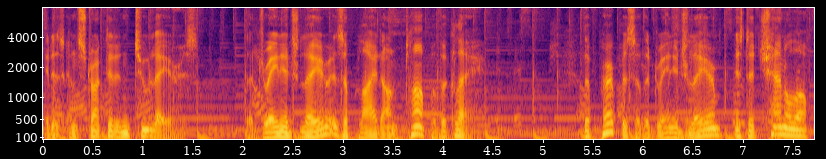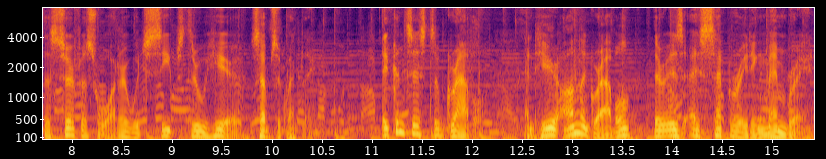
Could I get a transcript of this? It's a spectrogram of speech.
It is constructed in two layers. The drainage layer is applied on top of the clay. The purpose of the drainage layer is to channel off the surface water which seeps through here subsequently. It consists of gravel, and here on the gravel there is a separating membrane.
